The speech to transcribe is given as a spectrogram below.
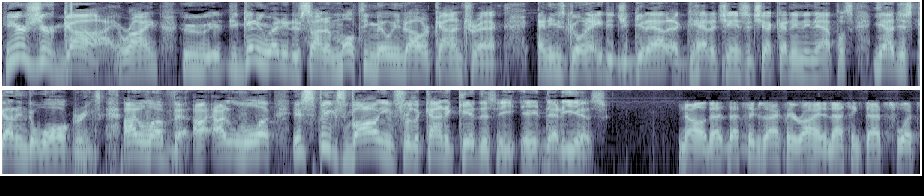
Here's your guy, right? Who you're getting ready to sign a multi-million dollar contract, and he's going, "Hey, did you get out? Uh, had a chance to check out Indianapolis? Yeah, I just got into Walgreens. I love that. I, I love. It speaks volumes for the kind of kid that he that he is. No, that that's exactly right, and I think that's what's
